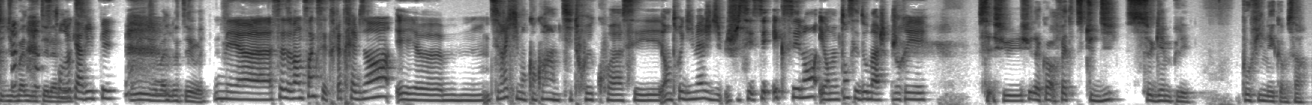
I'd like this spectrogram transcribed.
J'ai du mal noté la ton note. ripé. Oui, j'ai mal noté, ouais. Mais euh, 16-25, c'est très très bien. Et euh, c'est vrai qu'il manque encore un petit truc, quoi. C'est, entre guillemets, je dis, je sais, c'est excellent et en même temps, c'est dommage. J'aurais... C'est- Je suis, je suis d'accord. En fait, si tu te dis ce gameplay peaufiné comme ça,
